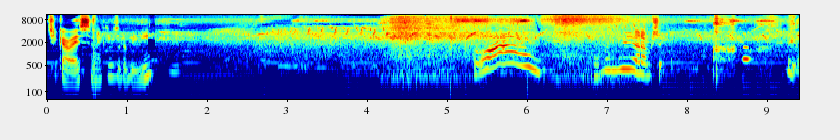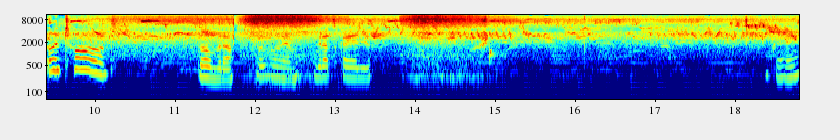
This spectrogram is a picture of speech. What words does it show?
Ciekawa jestem, jak to zrobili. Wow! No nie jaram się. Ej, ale! Dobra, rozumiem. Gracka jedziesz. Okej.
